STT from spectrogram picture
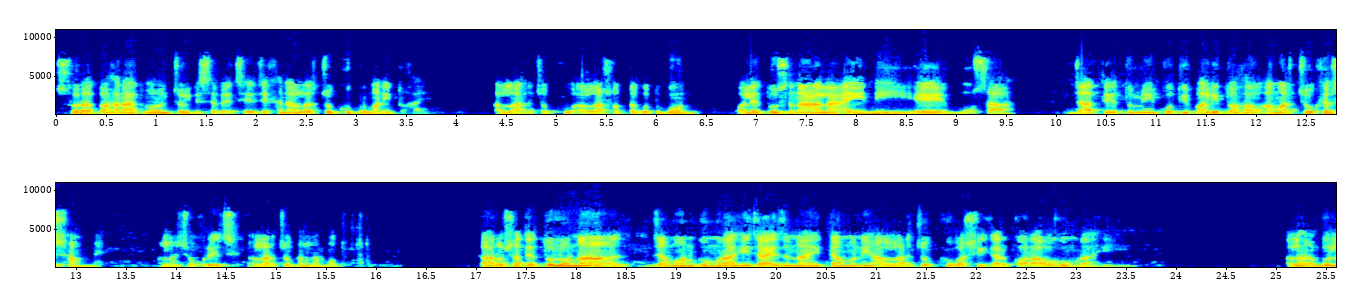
সুরা তাহার আত্মর উনচল্লিশে রয়েছে, যেখানে আল্লাহর চক্ষু প্রমাণিত হয়। আল্লাহর চক্ষু আল্লাহ সত্তাগত গুণ। বলে তুসনা আলা আইনি, হে মুসা, যাতে তুমি প্রতিপালিত হও আমার চোখের সামনে। আল্লাহর চোখ রয়েছে, আল্লাহর চোখ, আল্লাহর মতো। কারও সাথে তুলনা যেমন গুমরাহি জায়জ নাই, তেমনি আল্লাহর চক্ষু অস্বীকার করাও গুমরাহি। আল্লাহ রবুল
